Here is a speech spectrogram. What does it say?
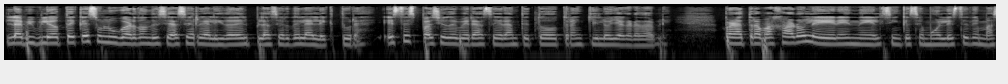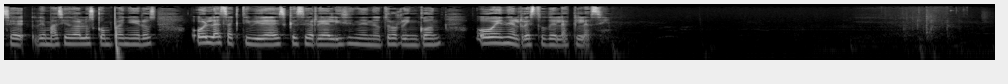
La biblioteca es un lugar donde se hace realidad el placer de la lectura. Este espacio deberá ser ante todo tranquilo y agradable, para trabajar o leer en él sin que se moleste demasiado a los compañeros o las actividades que se realicen en otro rincón o en el resto de la clase.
